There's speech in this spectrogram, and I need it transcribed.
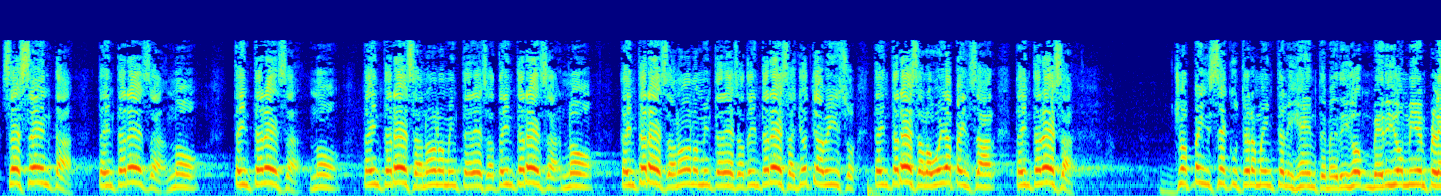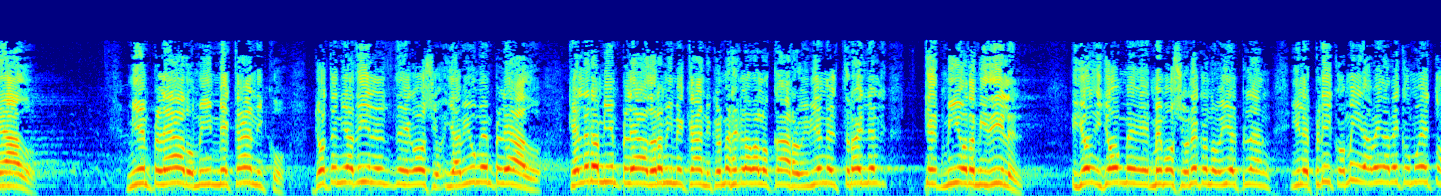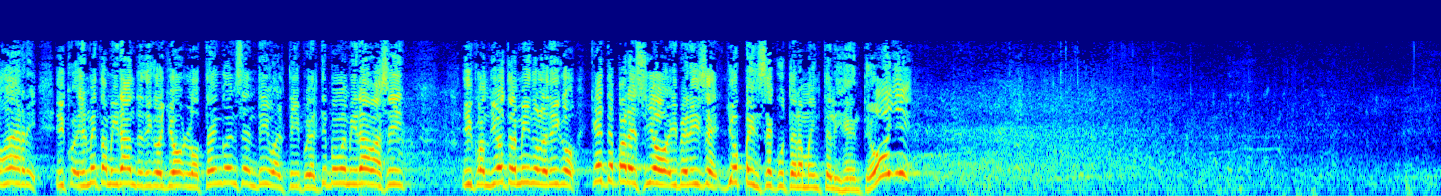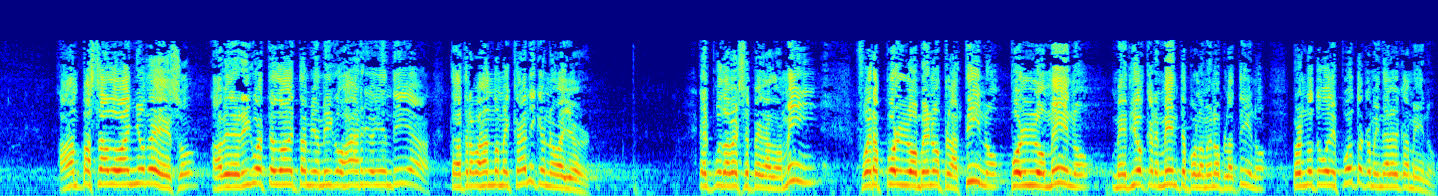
60, ¿te interesa? No. ¿Te interesa? No. ¿Te interesa? No, no me interesa. ¿Te interesa? No. ¿Te interesa? No, no me interesa. ¿Te interesa? Yo te aviso. ¿Te interesa? Lo voy a pensar. ¿Te interesa? Yo pensé que usted era más inteligente, me dijo, me dijo mi empleado. Mi empleado, mi mecánico. Yo tenía dealer de negocio y había un empleado, que él era mi empleado, era mi mecánico, él me arreglaba los carros, vivía en el trailer que mío de mi dealer. Y yo, y yo me, emocioné cuando vi el plan y le explico, mira, ven a ver cómo es esto, Harry. Y, él me está mirando y digo yo, lo tengo encendido al tipo. Y el tipo me miraba así. Y cuando yo termino le digo, ¿qué te pareció? Y me dice, yo pensé que usted era más inteligente. Oye. Han pasado años de eso. Averíguate dónde está mi amigo Harry hoy en día. Está trabajando mecánica en Nueva York. Él pudo haberse pegado a mí. Fuera por lo menos platino, por lo menos, mediocremente por lo menos platino. Pero no estuvo dispuesto a caminar el camino.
